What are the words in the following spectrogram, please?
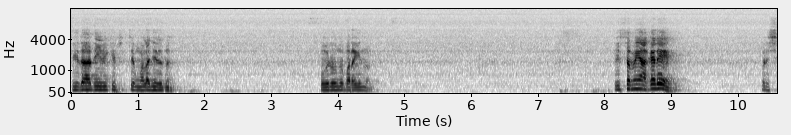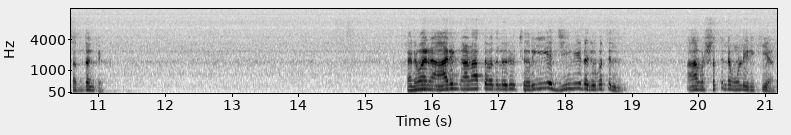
സീതാദേവിക്ക് ചുറ്റും വളഞ്ഞിരുന്ന് ഓരോന്ന് പറയുന്നുണ്ട്. ഈ സമയം അകലെ ഒരു ശബ്ദം കേട്ടു. ഹനുമാൻ ആരും കാണാത്ത വിധത്തിൽ ഒരു ചെറിയ ജീവിയുടെ രൂപത്തിൽ ആ വൃക്ഷത്തിന്റെ മുകളിൽ ഇരിക്കുകയാണ്.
